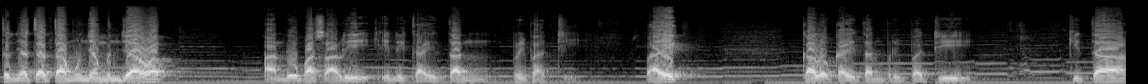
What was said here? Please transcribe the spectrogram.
Ternyata tamunya menjawab, "Anu Pak Ali, ini kaitan pribadi." Baik, kalau kaitan pribadi kita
